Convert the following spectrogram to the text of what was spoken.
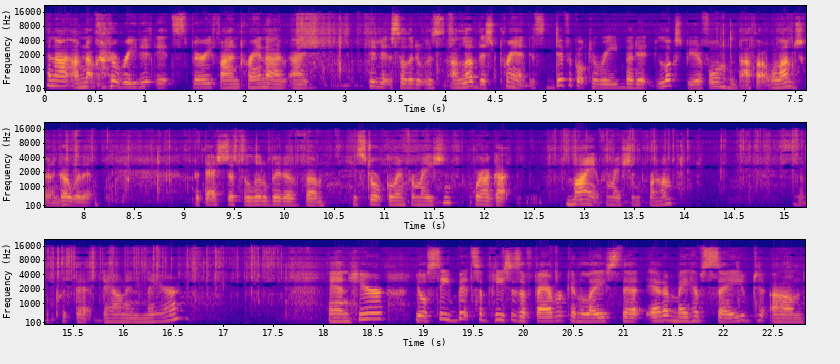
And I, am not going to read it. It's very fine print. I, I, did it so that it was, I love this print. It's difficult to read, but it looks beautiful. And I thought, well, I'm just going to go with it. But that's just a little bit of um, historical information where I got my information from. I'm going to put that down in there. And here you'll see bits and pieces of fabric and lace that Etta may have saved. Um,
